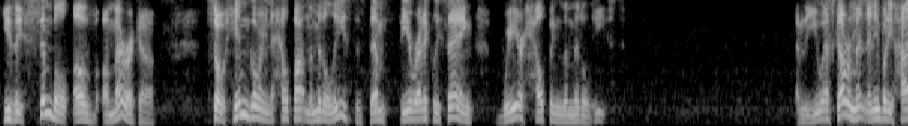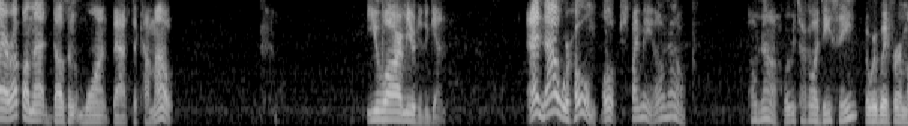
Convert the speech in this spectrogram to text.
He's a symbol of America. So him going to help out in the Middle East is them theoretically saying we're helping the Middle East. And the US government and anybody higher up on that doesn't want that to come out. You are muted again. And now we're home. Oh, just by me. Oh no. Oh no. Were we talk about DC? Or we wait for him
